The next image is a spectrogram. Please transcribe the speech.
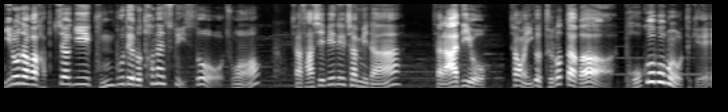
이러다가 갑자기 군부대로 턴할 수도 있어. 좋아. 자 41일차입니다. 자 라디오. 잠깐만 이거 들었다가 보급 오면 어떡해?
